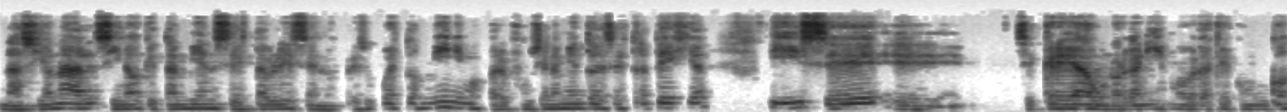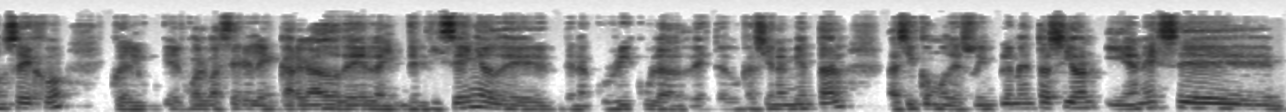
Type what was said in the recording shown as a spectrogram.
nacional, sino que también se establecen los presupuestos mínimos para el funcionamiento de esa estrategia y se, eh, se crea un organismo, ¿verdad? Que es como un consejo, el, el cual va a ser el encargado de del diseño de, de, la currícula de esta educación ambiental, así como de su implementación, y en ese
